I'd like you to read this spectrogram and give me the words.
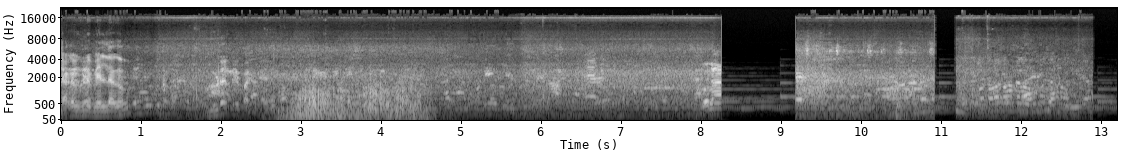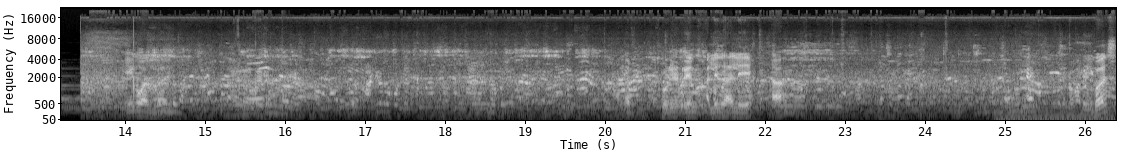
दाखव इकडे भेल दाखव एक वाजला आता थोडी ट्रेन खाली झाली हा? बस?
